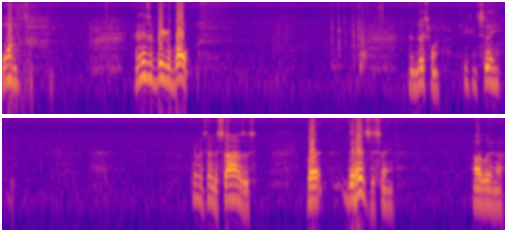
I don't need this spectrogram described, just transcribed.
One. There's a bigger bolt than this one, if you can see. Difference in the sizes, but the head's the same, oddly enough.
